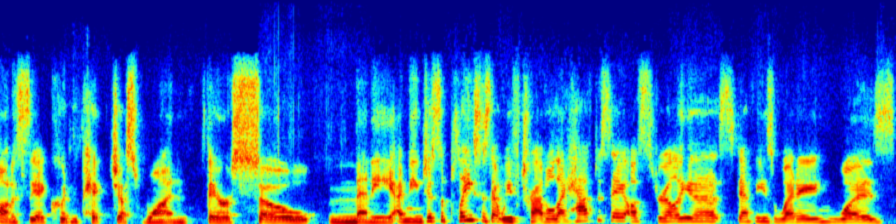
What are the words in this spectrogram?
Honestly, I couldn't pick just one. There are so many. I mean, just the places that we've traveled. I have to say, Australia, Steffy's wedding was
